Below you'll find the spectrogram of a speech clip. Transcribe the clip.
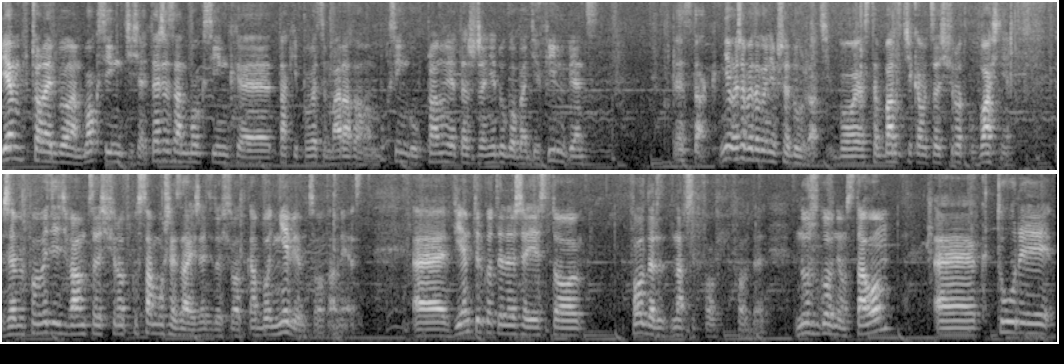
Wiem, wczoraj był unboxing, dzisiaj też jest unboxing, e, taki powiedzmy maraton unboxingów. Planuję też, że niedługo będzie film, więc więc tak, nie, żeby tego nie przedłużać, bo jestem bardzo ciekawy co jest w środku. Właśnie, żeby powiedzieć wam co jest w środku, sam muszę zajrzeć do środka, bo nie wiem co tam jest. E, wiem tylko tyle, że jest to folder, znaczy fo, folder, nóż z głownią stałą, e, który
